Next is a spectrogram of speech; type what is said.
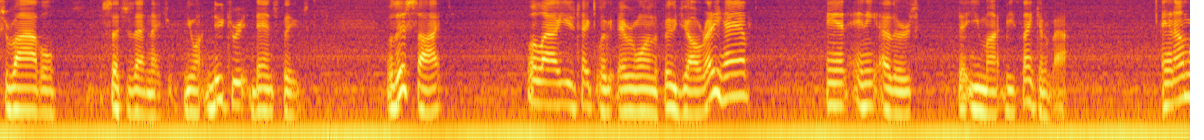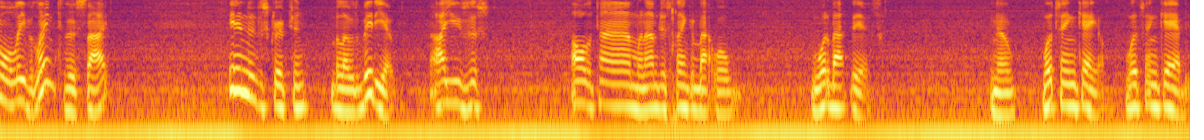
survival, such as that nature. You want nutrient dense foods. Well, this site will allow you to take a look at every one of the foods you already have and any others that you might be thinking about. And I'm going to leave a link to this site in the description below the video. I use this all the time when I'm just thinking about, well, what about this? You know, what's in kale? What's in cabbage?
